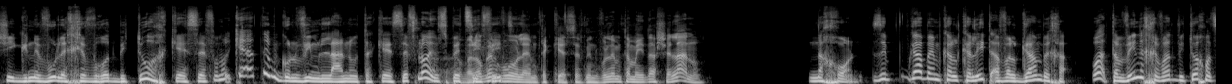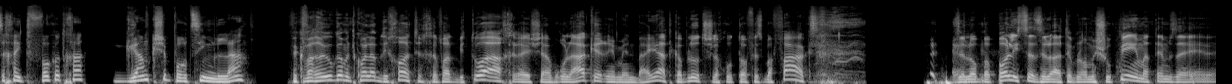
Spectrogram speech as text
שיגנבו לחברות ביטוח כסף. אומר, כן, אתם גונבים לנו את הכסף, לא הם ספציפית. אבל לא גנבו להם את הכסף, גנבו להם את המידע שלנו. נכון. זה פגע בהם כלכלית, אבל גם בך. וואי, אתה מבין איך חברת ביטוח מצליחה לדפוק אותך גם כשפורצים לה? וכבר היו גם את כל הבדיחות של חברת ביטוח, אה, שאמרו להאקרים, אין בעיה, תקבלו, תשלחו טופס בפקס. זה לא בפוליסה, זה לא, אתם לא משופים, אתם זה...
